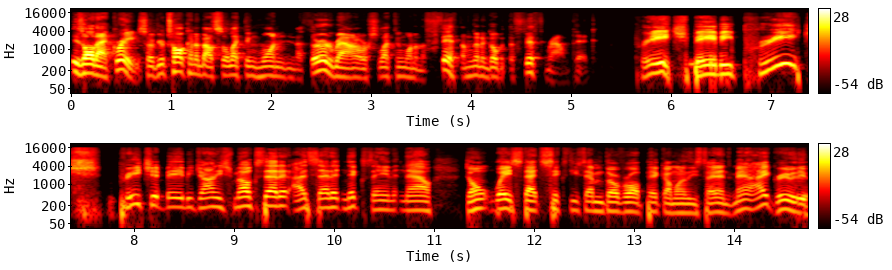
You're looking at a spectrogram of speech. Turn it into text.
is all that great. So if you're talking about selecting one in the third round or selecting one in the fifth, I'm going to go with the fifth round pick. Preach, baby, preach, preach it, baby. Johnny Schmelk said it. I said it. Nick's saying it now. Don't waste that 67th overall pick on one of these tight ends. Man, I agree with you.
